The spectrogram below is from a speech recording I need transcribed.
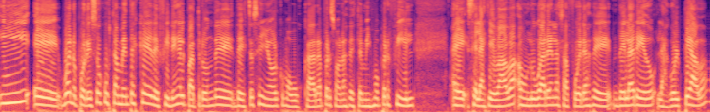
Y eh, bueno, por eso justamente es que definen el patrón de, de este señor como buscar a personas de este mismo perfil. Eh, se las llevaba a un lugar en las afueras de, de Laredo, las golpeaba,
